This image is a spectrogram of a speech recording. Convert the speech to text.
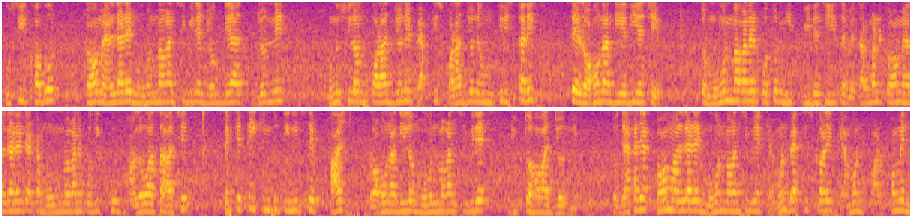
খুশির খবর, টম অ্যালডারের মোহনবাগান শিবিরে যোগ দেওয়ার জন্যে, অনুশীলন করার জন্যে প্র্যাকটিস করার জন্য উনত্রিশ তারিখ সে রওনা দিয়ে দিয়েছে। তো মোহনবাগানের প্রথম বিদেশি হিসেবে, তার মানে টম অ্যালডারের একটা মোহনবাগানের প্রতি খুব ভালোবাসা আছে, সেক্ষেত্রেই কিন্তু তিনি সে ফার্স্ট রওনা দিল মোহনবাগান শিবিরে যুক্ত হওয়ার জন্যে। তো দেখা যাক টম আল্ডারের মোহনবাগান শিবিরে কেমন প্র্যাকটিস করে, কেমন পারফরমেন্স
